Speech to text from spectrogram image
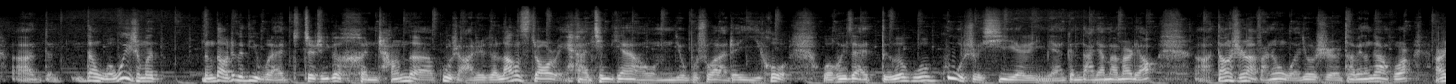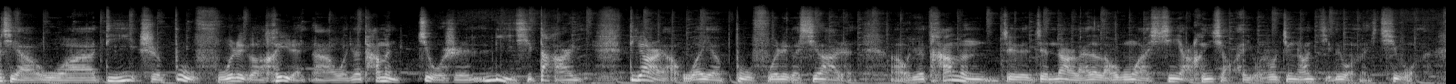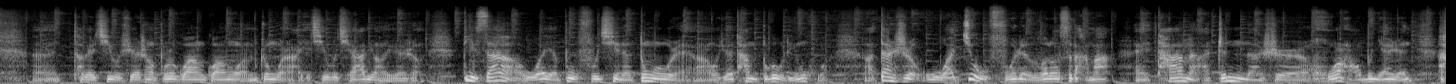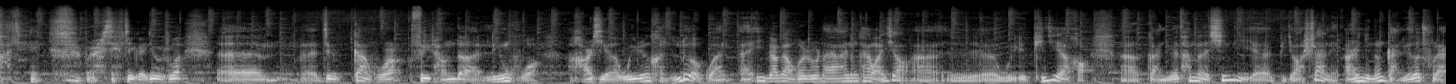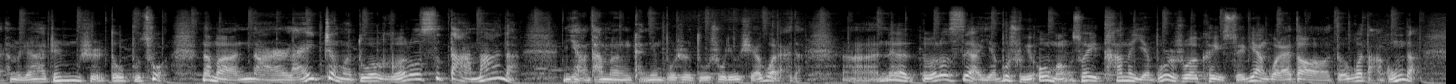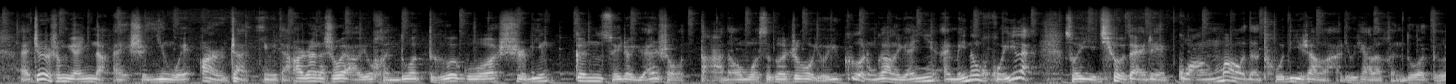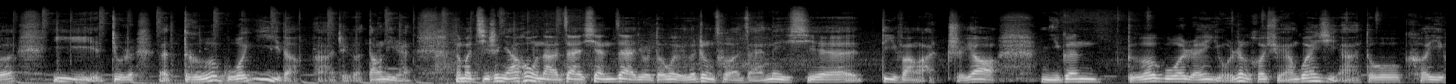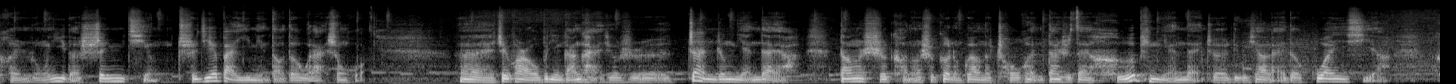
啊，但但我为什么？能到这个地步来，这是一个很长的故事啊，这个 long story 啊。今天啊，我们就不说了，这以后我会在德国故事系列里面跟大家慢慢聊啊。当时呢，反正我就是特别能干活，而且啊，我第一是不服这个黑人啊，我觉得他们就是力气大而已。第二呀，我也不服这个希腊人啊，我觉得他们这个这那儿来的劳工啊，心眼很小，哎，有时候经常挤兑我们，欺负我们。嗯，特别欺负学生，不是光光我们中国人啊，也欺负其他地方的学生。第三啊，我也不服气那东欧人啊，我觉得他们不够灵活啊。但是我就服这俄罗斯大妈，哎，他们啊真的是活好不粘人 啊。这不是这个，就是说，呃呃，这个干活非常的灵活，而且为人很乐观。哎，一边干活的时候，大家还能开玩笑啊，呃，脾气也好啊，感觉他们的心地也比较善良，而你能感觉得出来，他们人还真是。都不错，那么哪儿来这么多俄罗斯大妈呢？你想，他们肯定不是读书留学过来的啊。那俄罗斯呀，也不属于欧盟，所以他们也不是说可以随便过来到德国打工的。哎，这是什么原因呢？哎，是因为二战，因为在二战的时候呀，有很多德国士兵跟随着元首打到莫斯科之后，由于各种各样的原因，哎，没能回来，所以就在这广袤的土地上啊，留下了很多德裔，就是呃德国裔的啊这个当地人。那么几十年后呢，在现在就是德国有一个政策，在那些地方啊，只要你跟德国人有任何血缘关系啊，都可以很容易的申请直接办移民到德国来生活。哎，这块儿我不禁感慨，就是战争年代啊，当时可能是各种各样的仇恨，但是在和平年代，这留下来的关系啊。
